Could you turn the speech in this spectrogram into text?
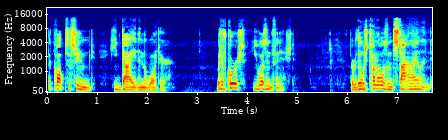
the cops assumed he died in the water. But of course, he wasn't finished. There were those tunnels on Staten Island,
